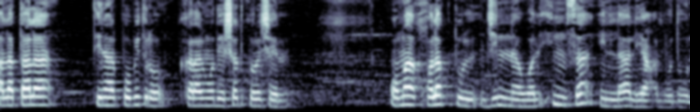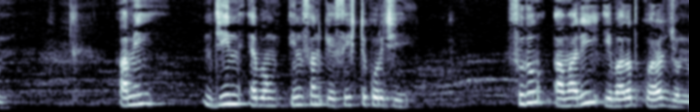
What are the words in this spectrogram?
আল্লাহ তালা তিনার পবিত্র কালার মধ্যে এরশাদ করেছেন, ওমা খলাকুল জিন্না ওয়াল ইনসা ইল্লা লিয়াবুদুন। আমি জিন এবং ইনসানকে সৃষ্টি করেছি শুধু আমারই ইবাদত করার জন্য।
